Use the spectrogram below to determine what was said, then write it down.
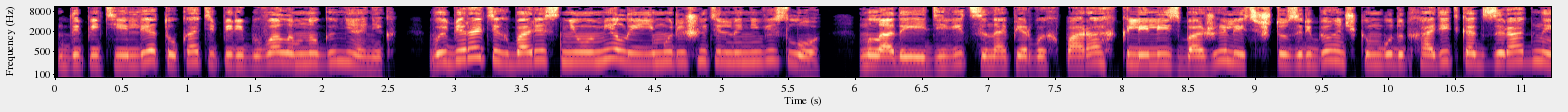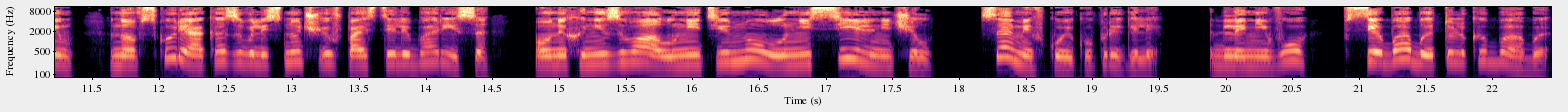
До пяти лет у Кати перебывало много нянек. Выбирать их Борис не умел, и ему решительно не везло. Молодые девицы на первых порах клялись-божились, что за ребеночком будут ходить как за родным, но вскоре оказывались ночью в постели Бориса. Он их не звал, не тянул, не сильничал. Сами в койку прыгали. Для него все бабы только бабы.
